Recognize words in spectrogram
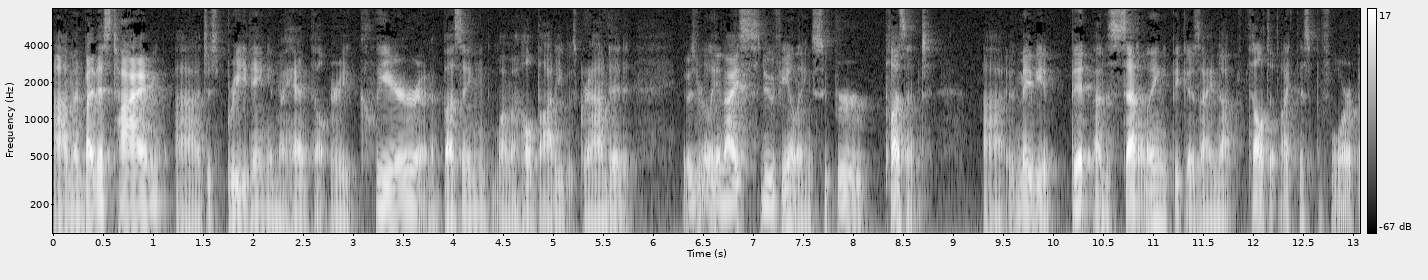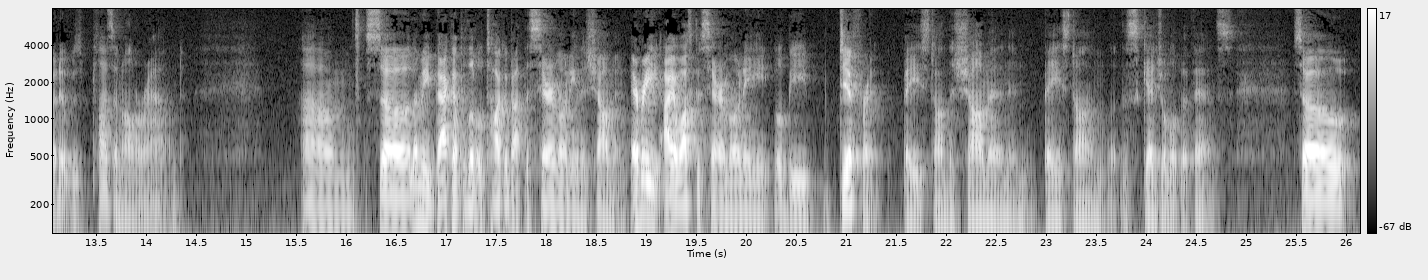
Um, and by this time, uh, just breathing in my head felt very clear and a buzzing while my whole body was grounded. It was really a nice new feeling, super pleasant. Uh, it was maybe a bit unsettling because I had not felt it like this before, but it was pleasant all around. Um, so let me back up a little, talk about the ceremony and the shaman. Every ayahuasca ceremony will be different based on the shaman and based on the schedule of events. So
